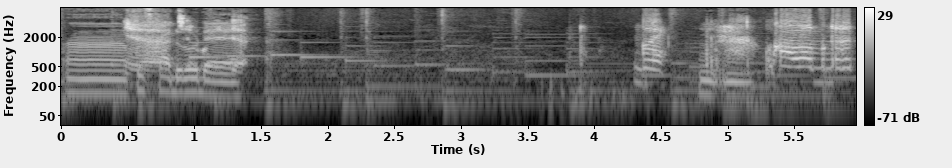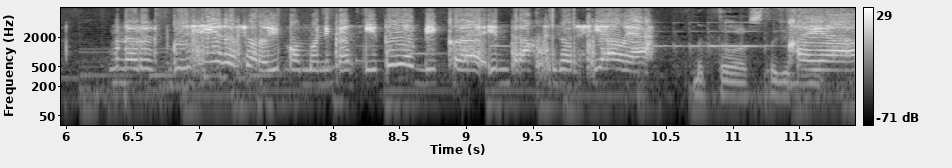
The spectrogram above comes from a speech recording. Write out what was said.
Eh, Ya, Fiska dulu deh aja? Gue Mm-mm. Kalau menurut menurut gue sih sosiologi komunikasi itu lebih ke interaksi sosial ya betul setuju banget. Kayak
